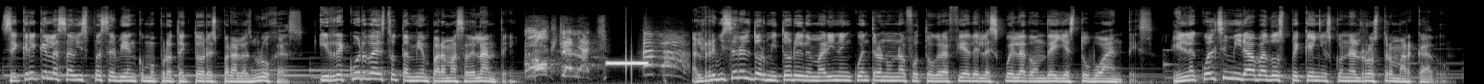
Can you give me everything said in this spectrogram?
Se cree que las avispas servían como protectores para las brujas, y recuerda esto también para más adelante. Al revisar el dormitorio de Marina encuentran una fotografía de la escuela donde ella estuvo antes, en la cual se miraba a dos pequeños con el rostro marcado.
